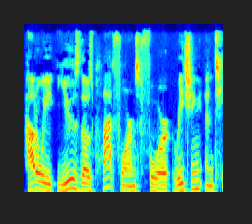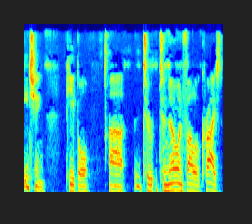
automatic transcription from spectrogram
How do we use those platforms for reaching and teaching people uh, to to know and follow Christ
